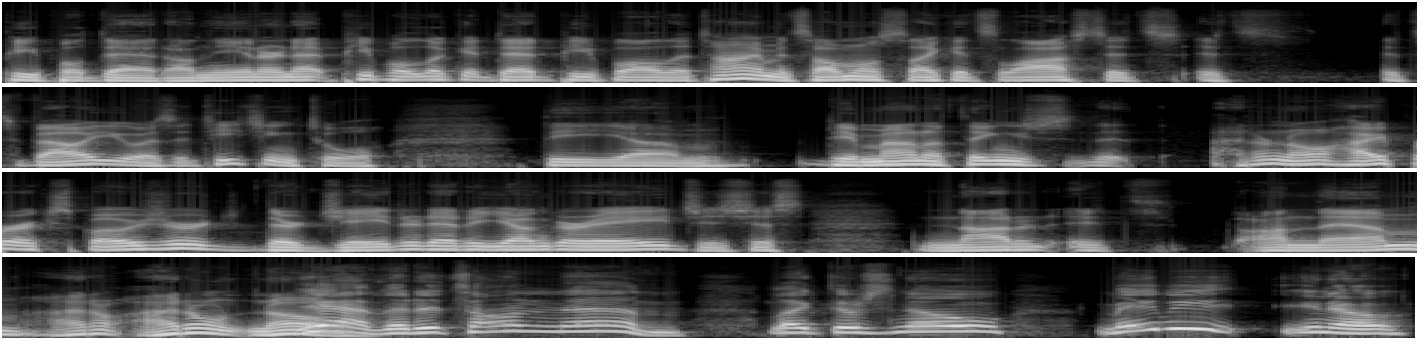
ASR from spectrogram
people dead on the internet. People look at dead people all the time. It's almost like it's lost its its its value as a teaching tool. The um the amount of things that I don't know, hyper exposure, they're jaded at a younger age is just not it's on them. I don't I don't know. Yeah, that it's on them. Like there's no maybe, you know,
